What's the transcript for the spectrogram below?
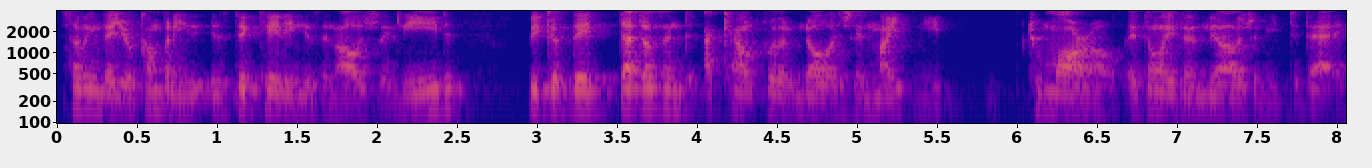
something that your company is dictating is the knowledge they need because they that doesn't account for the knowledge they might need tomorrow. It's only the knowledge they need today.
